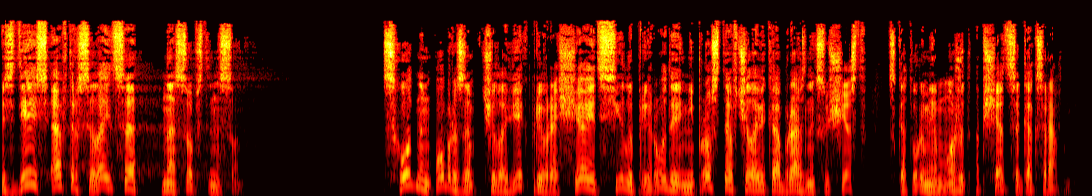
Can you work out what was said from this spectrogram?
Здесь автор ссылается на собственный сон. Сходным образом человек превращает силы природы не просто в человекообразных существ, с которыми может общаться как с равными.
